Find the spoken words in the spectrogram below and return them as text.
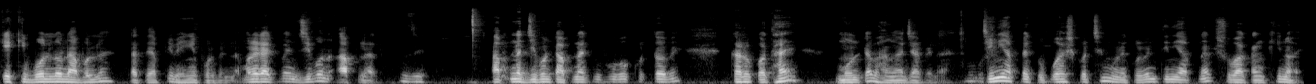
কে কি বলল না বলল তাতে আপনি ভেঙে পড়বেন না। মনে রাখবেন জীবন আপনার। আপনার জীবনটা আপনাকে উপভোগ করতে হবে। কারও কথায় মনটা ভাঙা যাবে না। যিনি আপনাকে উপহাস করছেন মনে করবেন তিনি আপনার শুভাকাঙ্ক্ষী নয়।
